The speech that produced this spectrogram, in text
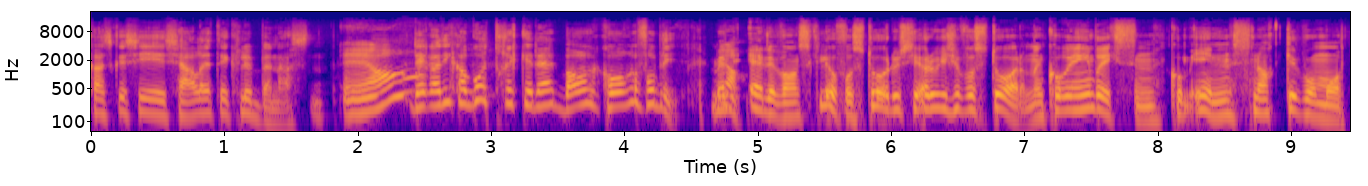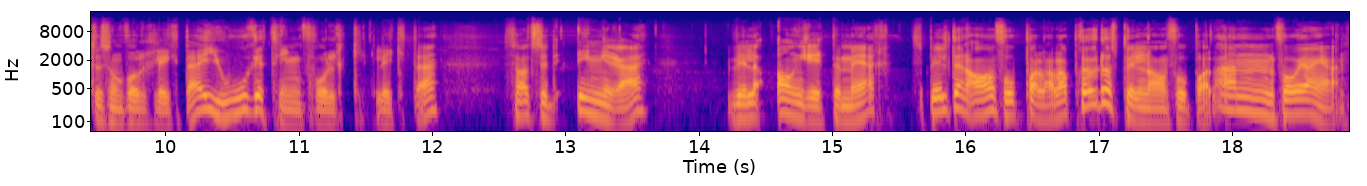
hva skal jeg si, kjærlighet til klubben, nesten. Ja, De, de kan godt trykke det, bare Kåre får bli. Men Ja. er det vanskelig å forstå? Du sier du ikke forstår det, men Kåre Ingebrigtsen kom inn, snakket på en måte som folk likte, gjorde ting folk likte. Satset yngre. Ville angripe mer, spilte en annen fotball, eller prøvde å spille en annen fotball, enn forgjengeren.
